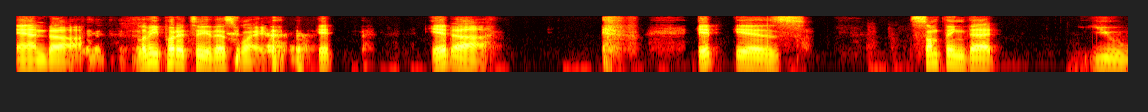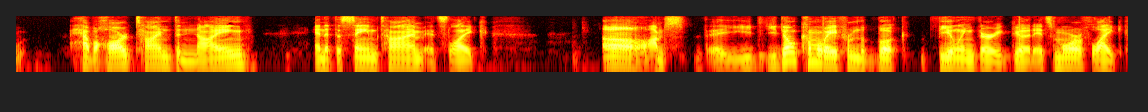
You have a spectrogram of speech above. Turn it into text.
And uh, let me put it to you this way: it it uh it is something that you have a hard time denying, and at the same time, it's like, oh, I'm uh, you. You don't come away from the book feeling very good. It's more of like,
